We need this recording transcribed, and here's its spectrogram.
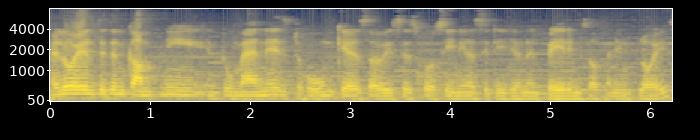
Hello Health is a company into managed home care services for senior citizen and parents of an employees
